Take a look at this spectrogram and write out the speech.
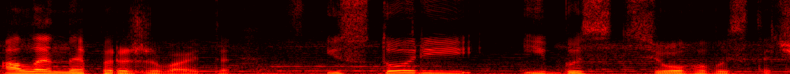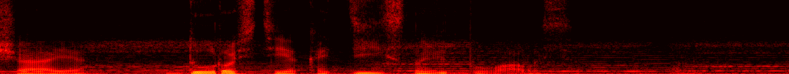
Але не переживайте, в історії і без цього вистачає дурості, яка дійсно відбувалася.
